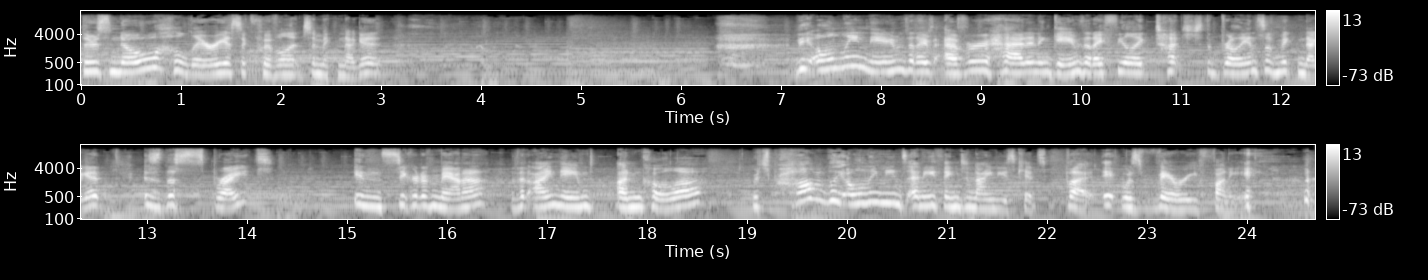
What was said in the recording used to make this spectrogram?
There's no hilarious equivalent to McNugget. The only name that I've ever had in a game that I feel like touched the brilliance of McNugget is the sprite in Secret of Mana that I named Uncola, which probably only means anything to 90s kids, but it was very funny.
